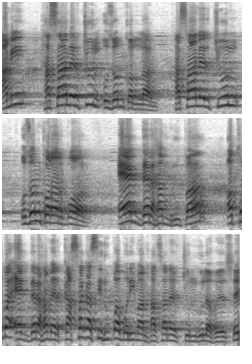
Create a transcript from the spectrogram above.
আমি হাসানের চুল ওজন করলাম। হাসানের চুল ওজন করার পর এক দেড়হাম রূপা অথবা এক দেড়হামের কাছাকাছি রূপা পরিমাণ হাসানের চুলগুলা হয়েছে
